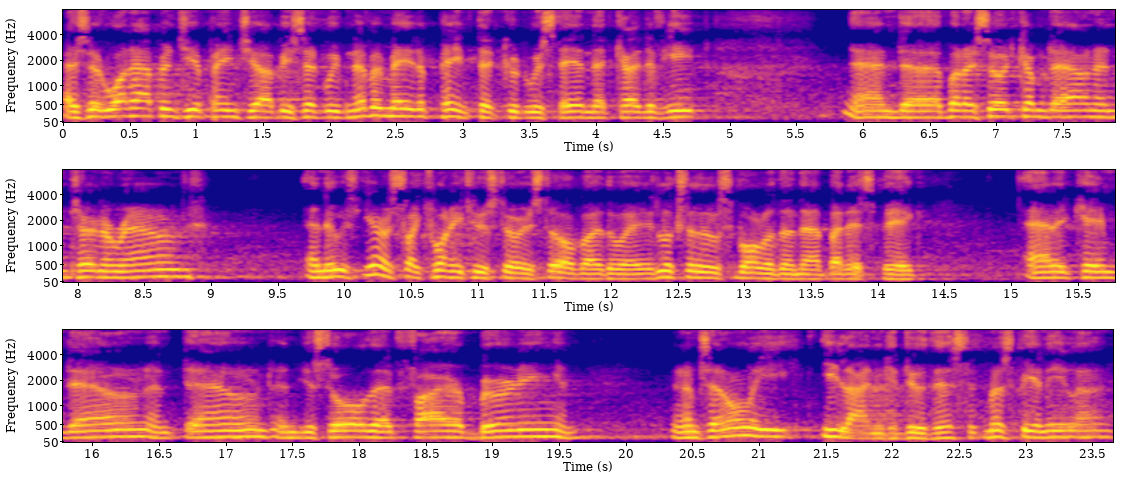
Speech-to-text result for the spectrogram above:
I said, What happened to your paint job? He said, We've never made a paint that could withstand that kind of heat. And, uh, but I saw it come down and turn around. And it was, you know, it's like 22 stories tall, by the way. It looks a little smaller than that, but it's big. And it came down and down, and you saw that fire burning. And, and I'm saying, only Elon can do this. It must be an Elon.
